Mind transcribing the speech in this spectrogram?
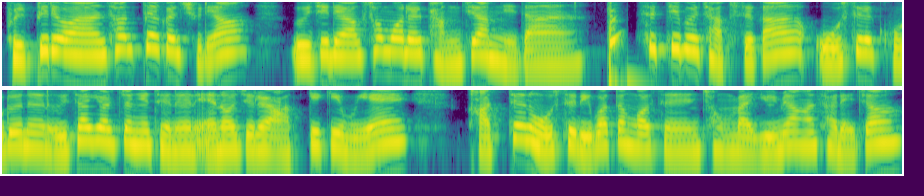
불필요한 선택을 줄여 의지력 소모를 방지합니다. 스티브 잡스가 옷을 고르는 의사결정에 드는 에너지를 아끼기 위해 같은 옷을 입었던 것은 정말 유명한 사례죠.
